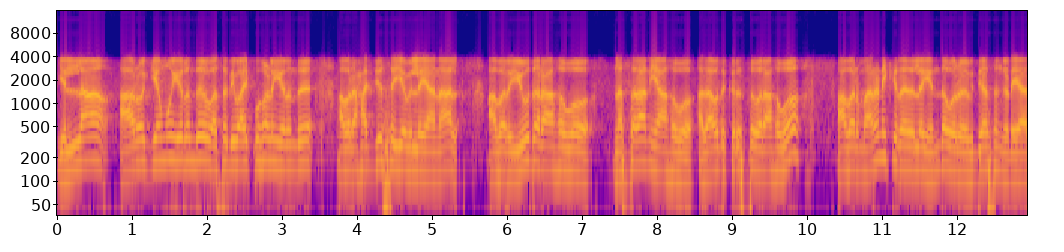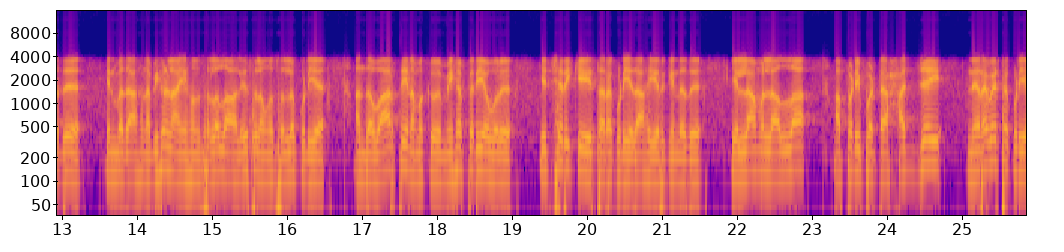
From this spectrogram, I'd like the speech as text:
எல்லா ஆரோக்கியமும் இருந்து வசதி வாய்ப்புகளும் இருந்து அவர் ஹஜ்ஜு செய்யவில்லையானால் அவர் யூதராகவோ நசரானியாகவோ அதாவது கிறிஸ்துவராகவோ அவர் மரணிக்கிறதுல எந்த ஒரு வித்தியாசம் கிடையாது என்பதாக நபிகள் நாயகம் சல்லல்லா அலைஹி சொல்லக்கூடிய அந்த வார்த்தை நமக்கு மிகப்பெரிய ஒரு எச்சரிக்கையை தரக்கூடியதாக இருக்கின்றது. எல்லாமல்ல அல்லாஹ் அப்படிப்பட்ட ஹஜ்ஜை நிறைவேற்றக்கூடிய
